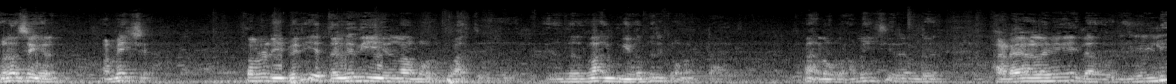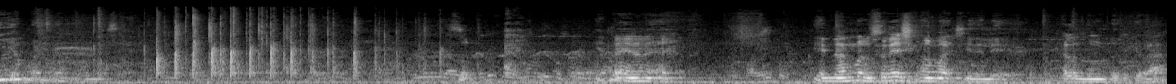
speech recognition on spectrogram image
குணசேகரன் அமைச்சர் தன்னுடைய பெரிய தகுதியை எல்லாம் அவர் பார்த்து இருந்ததுதான் இங்கே வந்திருக்க மாட்டார். நான் ஒரு அமைச்சர் என்று அடையாளமே இல்லாத ஒரு எளிய மனிதன். என்ன என்ன? என் நண்பன் சுரேஷ் காமாட்சி இதிலே கலந்து கொண்டிருக்கிறார்.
